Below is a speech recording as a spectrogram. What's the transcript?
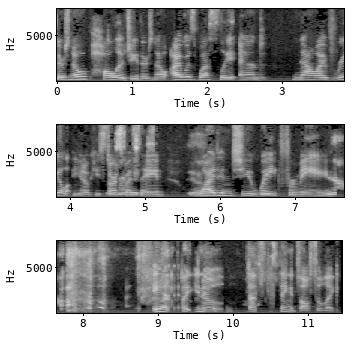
there's no apology. There's no I was Westley and now I've real you know he starts by saying Yeah. why didn't you wait for me? Yeah. And, But you know, that's the thing. It's also like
